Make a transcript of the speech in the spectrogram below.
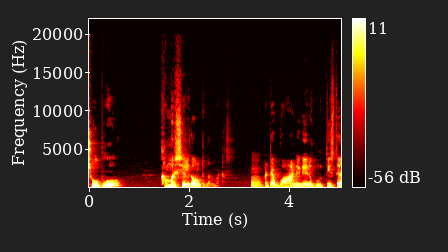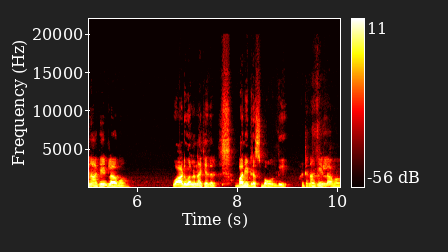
చూపు కమర్షియల్గా ఉంటుందన్నమాట. అంటే వాడిని నేను గుర్తిస్తే నాకేం లాభం? వాడి వల్ల నాకు ఏదైనా అబ్బా నీ డ్రెస్ బాగుంది. అంటే నాకేం లాభం?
